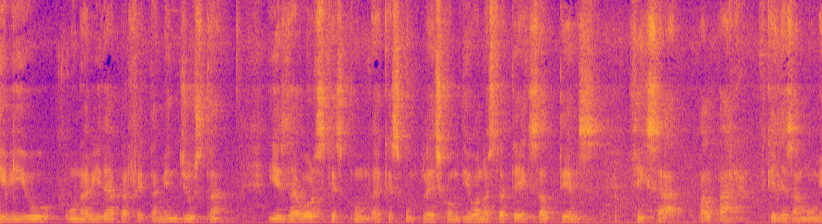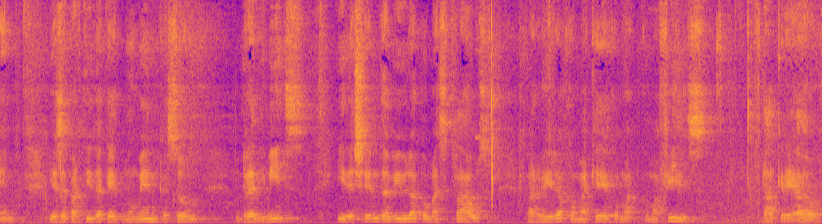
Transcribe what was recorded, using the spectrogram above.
i viu una vida perfectament justa i és llavors que es, que es compleix, com diu el nostre text, el temps fixat pel Pare. Aquell és el moment. I és a partir d'aquest moment que som redimits i deixem de viure com a esclaus per viure com a què? Com a, com a fills del Creador.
